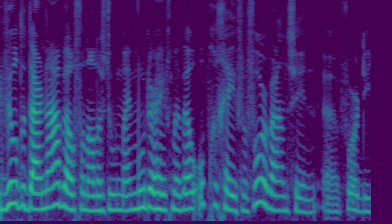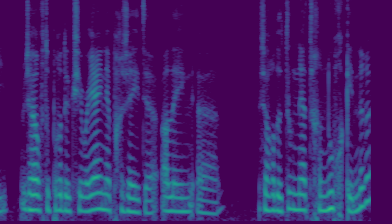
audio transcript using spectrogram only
ik wilde daarna wel van alles doen. Mijn moeder heeft me wel opgegeven voor Waanzin. eh, voor diezelfde productie waar jij in hebt gezeten. Alleen, eh, ze hadden toen net genoeg kinderen.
